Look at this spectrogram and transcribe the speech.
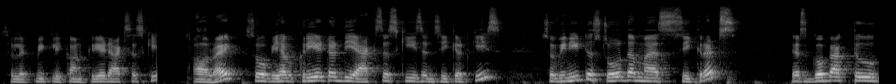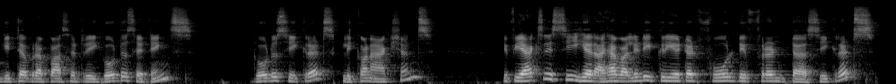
So let me click on create access key. All right. So we have created the access keys and secret keys. So we need to store them as secrets. Let's go back to GitHub repository, go to settings, go to secrets, click on actions if you actually see here, I have already created four different uh, secrets.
